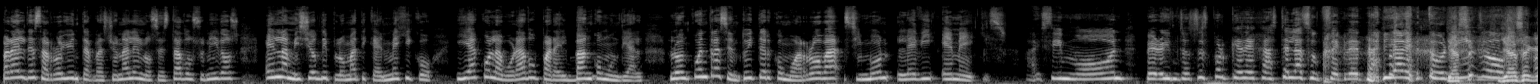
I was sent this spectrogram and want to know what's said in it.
para el Desarrollo Internacional en los Estados Unidos en la misión diplomática en México y ha colaborado para el Banco Mundial. Lo encuentras en Twitter como arroba Simón Levy MX. Ay, Simón, pero entonces, ¿por qué dejaste la subsecretaría de Ya se, turismo? ya se que-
